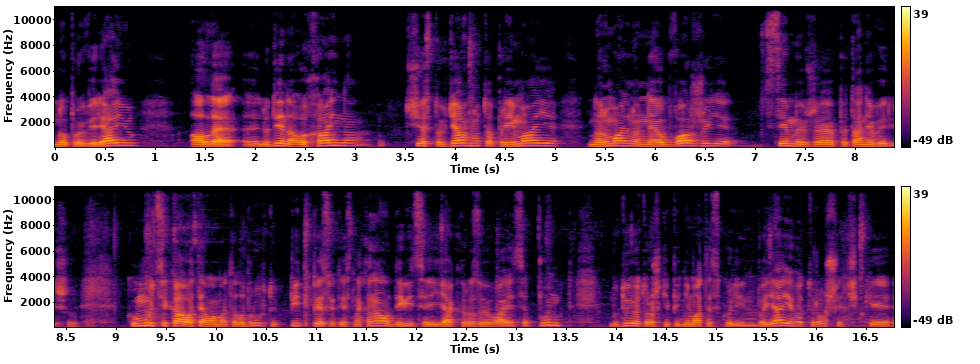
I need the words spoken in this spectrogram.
но провіряю. Але е, людина охайна, чисто вдягнута, приймає, нормально, не обважує. З цим ми вже питання вирішили. Кому цікава тема металобрухту, підписуйтесь на канал, дивіться, як розвивається пункт. Буду його трошки піднімати з колін, бо я його трошечки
